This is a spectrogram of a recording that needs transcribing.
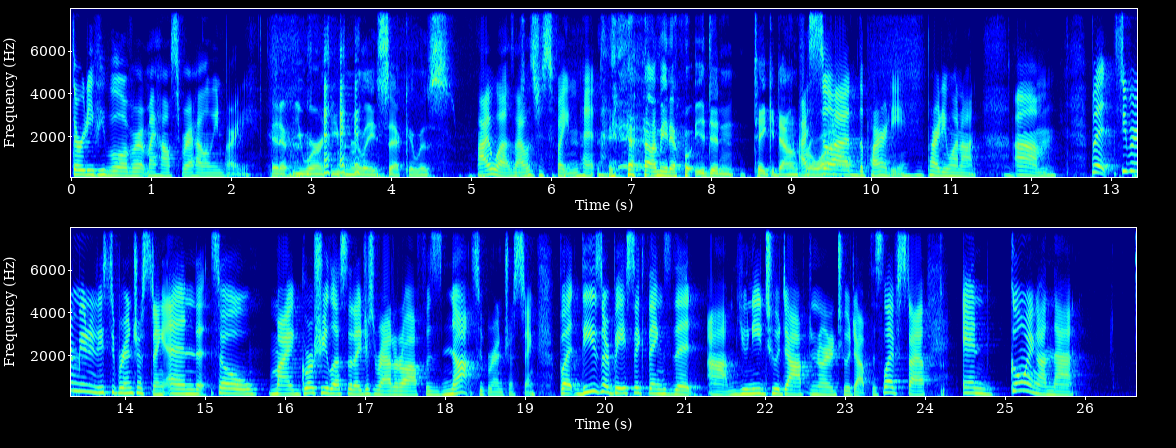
thirty people over at my house for a Halloween party. And it, you weren't even really sick. It was. I was. I was just fighting it. I mean, it, it didn't take it down for I still had the party. The party went on. Um, but super immunity is super interesting. And so my grocery list that I just rattled off was not super interesting. But these are basic things that um, you need to adopt in order to adopt this lifestyle. And going on that,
